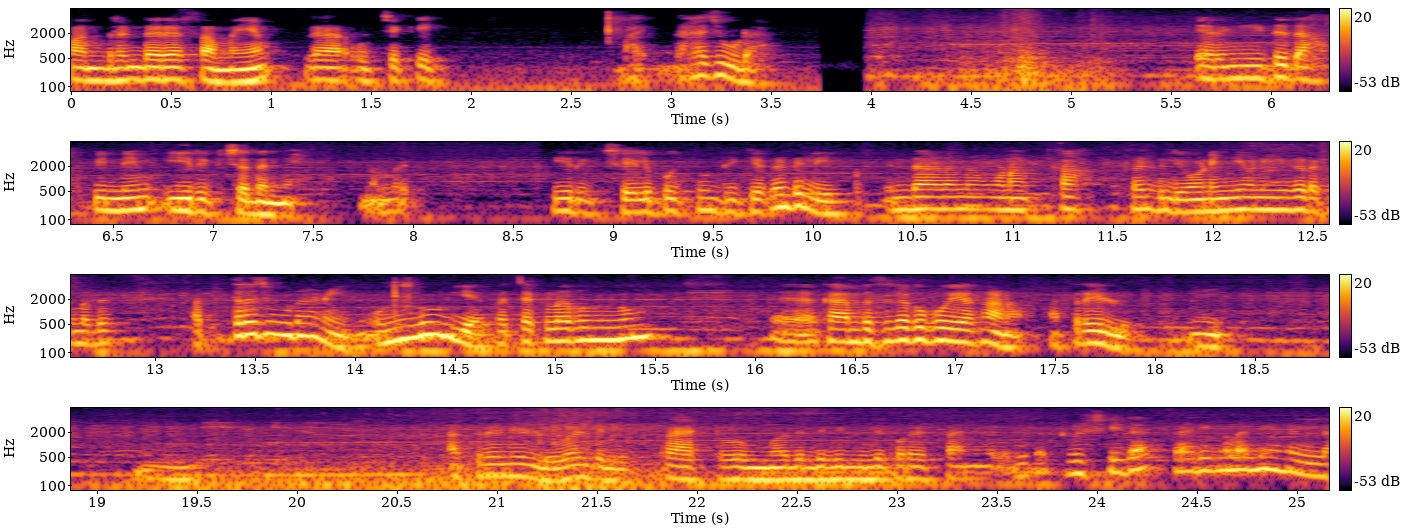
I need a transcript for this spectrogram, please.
പന്ത്രണ്ടര സമയം. ഉച്ചയ്ക്ക് ഭയങ്കര ചൂടാണ് ഇറങ്ങിയിട്ട് ഇതാ പിന്നെയും ഈ റിക്ഷ തന്നെ. നമ്മൾ ഈ റിക്ഷയിൽ പോയിക്കൊണ്ടിരിക്കുക. കണ്ടില്ലേ? എന്താണെന്ന് ഉണക്ക? കണ്ടില്ലേ? ഉണങ്ങി ഉണങ്ങി കിടക്കുന്നത്. അത്ര ചൂടാണേ. ഒന്നുമില്ല. പച്ചക്കളറൊന്നും ക്യാമ്പസിലൊക്കെ പോയാൽ കാണാം. അത്രയേ ഉള്ളൂ. ഇനി. അത്രേ ഉള്ളൂ. കണ്ടില്ലേ? ട്രാക്ടറും അതിന്റെ പിന്നിൽ കുറേ സാധനങ്ങൾ കൃഷിയുടെ കാര്യങ്ങൾ തന്നെയാണല്ല.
